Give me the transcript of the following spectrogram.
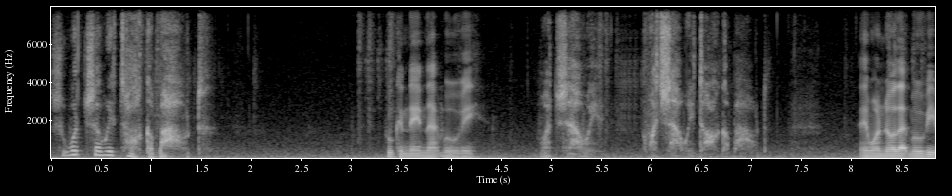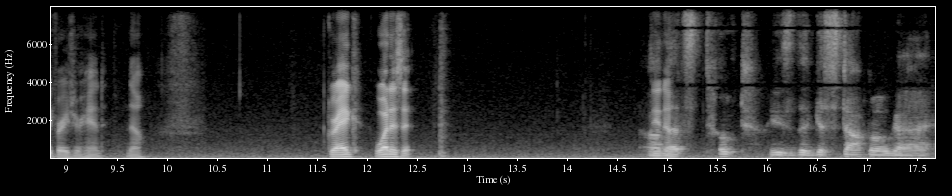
So what shall we talk about? Who can name that movie? What shall we? What shall we talk about? Anyone know that movie? Raise your hand. No. Greg, what is it? Uh, you know? That's Toht. He's the Gestapo guy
